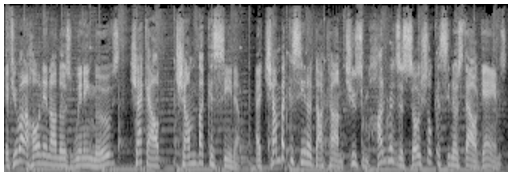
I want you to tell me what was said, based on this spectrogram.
if you want to hone in on those winning moves, check out Chumba Casino. At ChumbaCasino.com, choose from hundreds of social casino style games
